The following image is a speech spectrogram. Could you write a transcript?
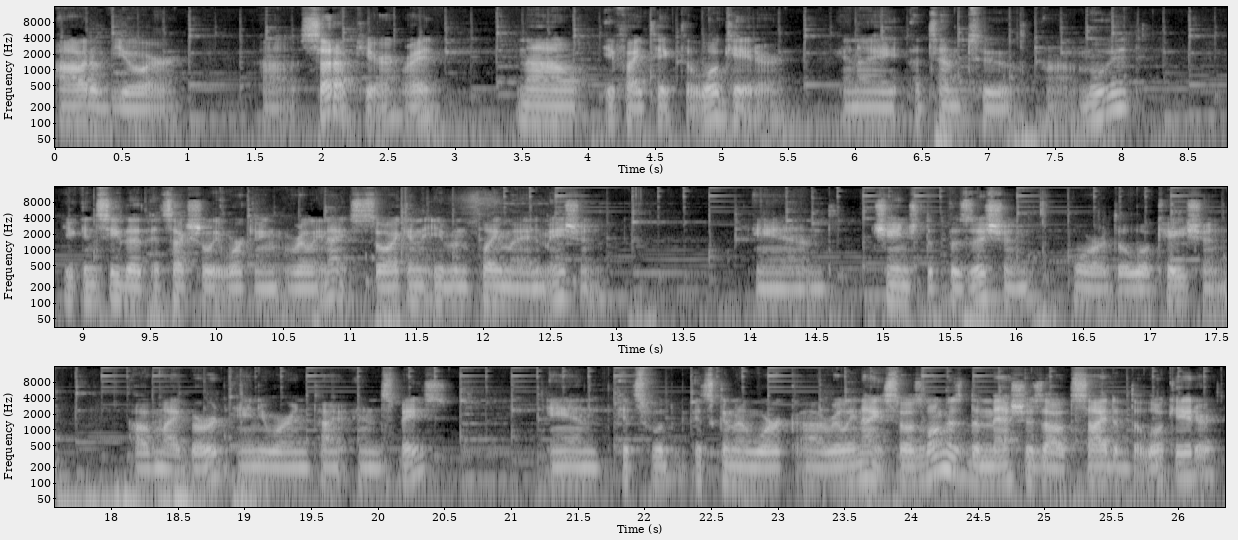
out of your uh, setup here, right? Now, if I take the locator and I attempt to uh, move it, you can see that it's actually working really nice. So I can even play my animation and change the position or the location of my bird anywhere in time in space and it's it's gonna work uh, really nice. So as long as the mesh is outside of the locator,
